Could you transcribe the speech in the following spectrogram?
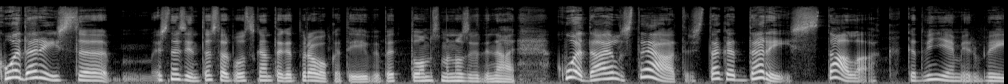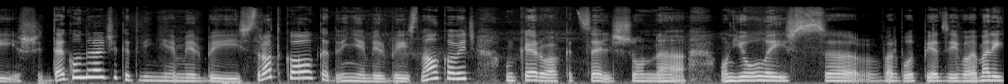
Ko darīs, es nezinu, tas varbūt skan tagad provokatīvi, bet Toms man uzvedināja. Ko Dailas teātris tagad darīs tālāk, kad viņiem ir bijuši Degunraģi, kad viņiem ir bijis Rotko, kad viņiem ir bijis Malkovičs un Keroka ceļš un, un Jūlijas varbūt piedzīvojam arī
